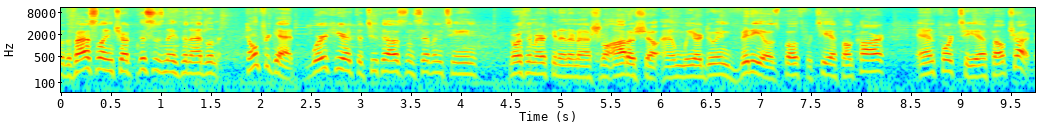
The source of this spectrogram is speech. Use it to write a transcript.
For the Fast Lane truck, this is Nathan Adlen. Don't forget, we're here at the 2017 North American International Auto Show and we are doing videos both for TFL Car and for TFL Truck.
